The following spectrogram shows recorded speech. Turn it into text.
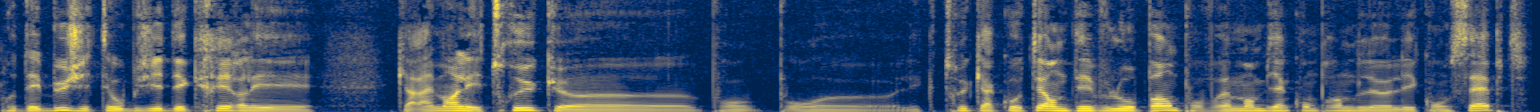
au début, j'étais obligé d'écrire carrément les trucs, euh, pour, euh, les trucs à côté en développant pour vraiment bien comprendre les concepts.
